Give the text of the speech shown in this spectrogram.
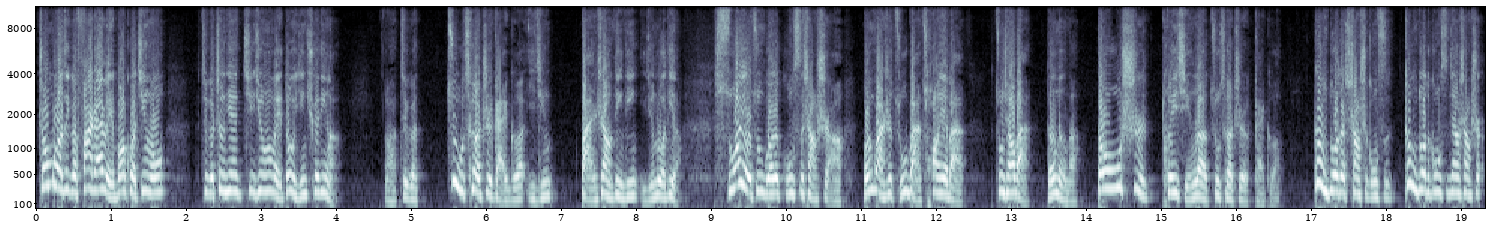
周末这个发改委包括金融这个证监金金融委都已经确定了，啊，这个注册制改革已经板上钉钉，已经落地了。所有中国的公司上市啊，甭管是主板、创业板、中小板等等的，都是推行了注册制改革。更多的上市公司，更多的公司将上市。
